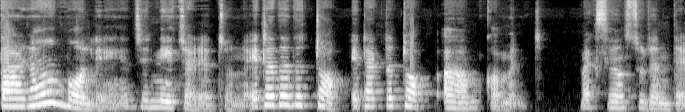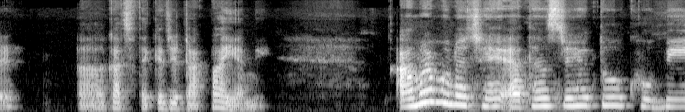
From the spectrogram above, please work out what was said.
তারাও বলে যে নেচারের জন্য। এটা তাদের টপ এটা একটা টপ কমেন্ট ম্যাক্সিমাম স্টুডেন্টদের কাছ থেকে যেটা পাই আমি। আমার মনে হচ্ছে অ্যাথেন্স যেহেতু খুবই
